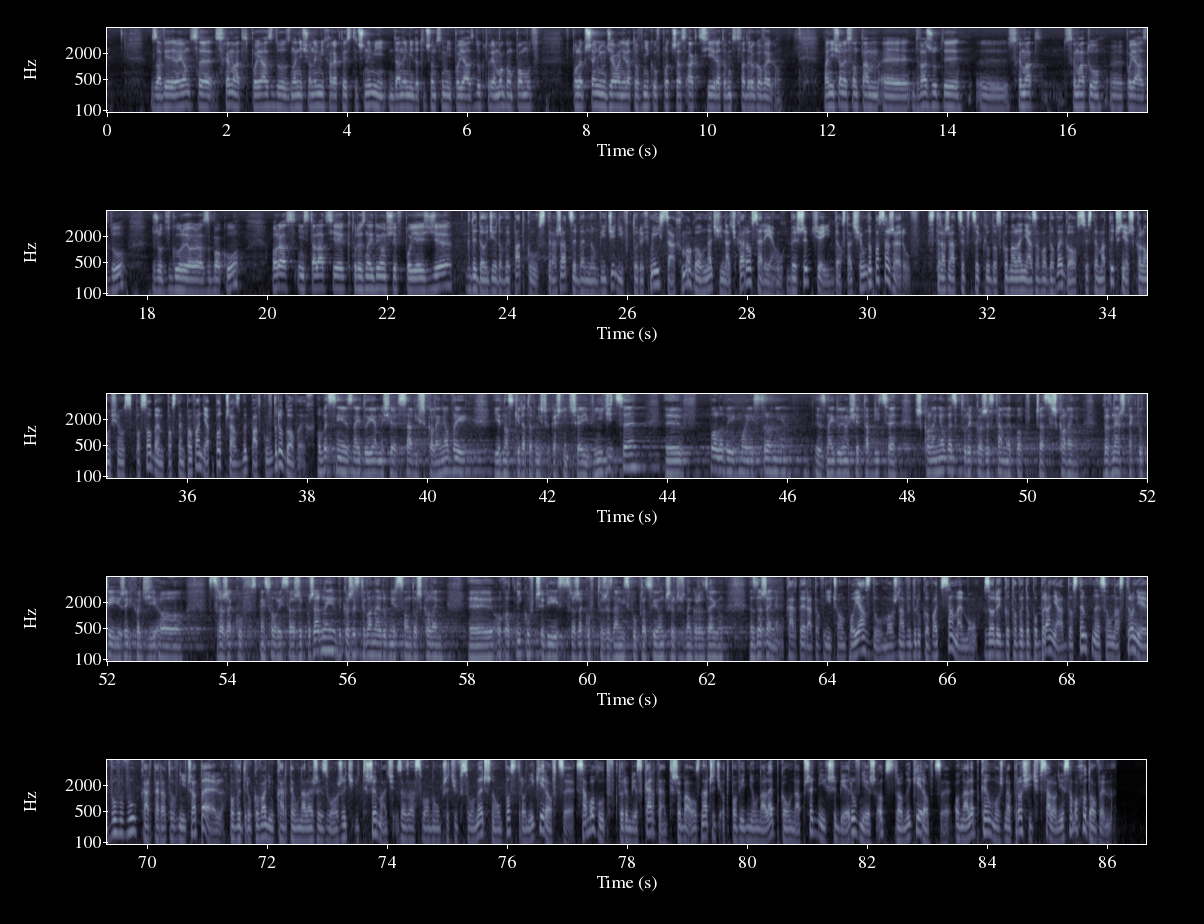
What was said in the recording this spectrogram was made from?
zawierające schemat pojazdu z naniesionymi charakterystycznymi danymi dotyczącymi pojazdu, które mogą pomóc w polepszeniu działań ratowników podczas akcji ratownictwa drogowego. Naniesione są tam y, dwa rzuty y, schemat, schematu pojazdu, rzut z góry oraz z boku oraz instalacje, które znajdują się w pojeździe, Gdy dojdzie do wypadku, strażacy będą wiedzieli, w których miejscach mogą nacinać karoserię, by szybciej dostać się do pasażerów. Strażacy w cyklu doskonalenia zawodowego systematycznie szkolą się sposobem postępowania podczas wypadków drogowych. Obecnie znajdujemy się w sali szkoleniowej jednostki ratowniczo-gaśniczej w Nidzicy. Y, Po lewej mojej stronie znajdują się tablice szkoleniowe, z których korzystamy podczas szkoleń wewnętrznych tutaj, jeżeli chodzi o strażaków z Państwowej Straży Pożarnej. Wykorzystywane również są do szkoleń y, ochotników, czyli strażaków, którzy z nami współpracują przy różnego rodzaju zdarzeniach. Kartę ratowniczą pojazdu można wydrukować samemu. Wzory gotowe do pobrania dostępne są na stronie www.kartaratownicza.pl. Po wydrukowaniu kartę należy złożyć i trzymać za zasłoną przeciwsłoneczną po stronie kierowcy. Samochód, w którym jest karta, trzeba oznaczyć odpowiednią nalepką na przedniej szybie również od strony kierowcy. O nalepkę można prosić w salonie samochodowym.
